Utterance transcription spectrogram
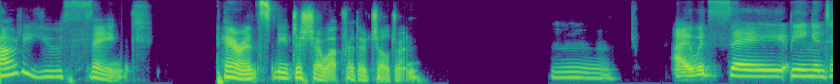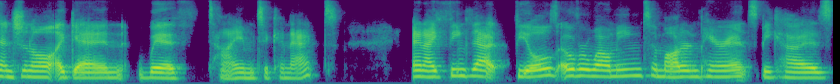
how do you think parents need to show up for their children? Mm. I would say being intentional again with time to connect. And I think that feels overwhelming to modern parents because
